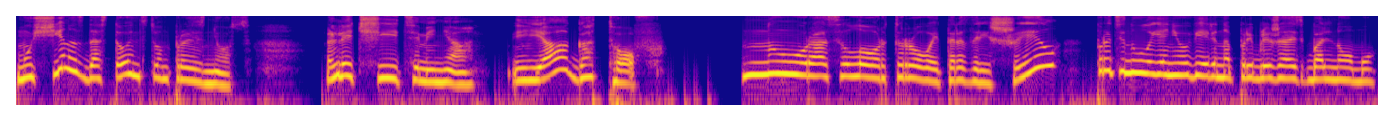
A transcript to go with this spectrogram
мужчина с достоинством произнес — «Лечите меня, я готов». «Ну, раз лорд Ройт разрешил», — протянула я неуверенно, приближаясь к больному,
